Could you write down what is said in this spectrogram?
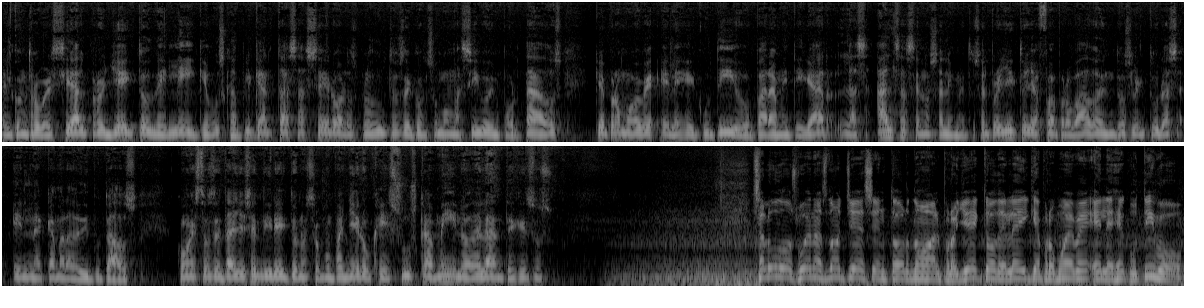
el controversial proyecto de ley que busca aplicar tasa cero a los productos de consumo masivo importados que promueve el Ejecutivo para mitigar las alzas en los alimentos. El proyecto ya fue aprobado en dos lecturas en la Cámara de Diputados. Con estos detalles en directo, nuestro compañero Jesús Camilo. Adelante, Jesús. Saludos, buenas noches. En torno al proyecto de ley que promueve el Ejecutivo,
